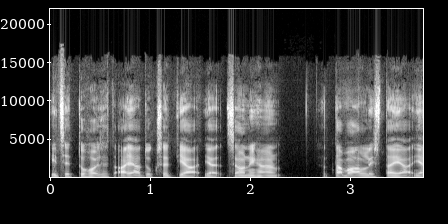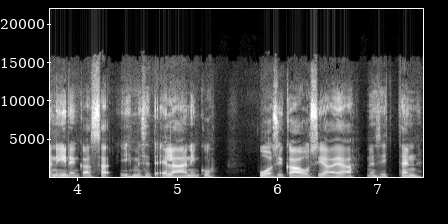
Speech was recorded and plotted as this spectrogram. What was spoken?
itsetuhoiset ajatukset ja, ja se on ihan tavallista ja, ja niiden kanssa ihmiset elää niin kuin vuosikausia ja ne sitten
